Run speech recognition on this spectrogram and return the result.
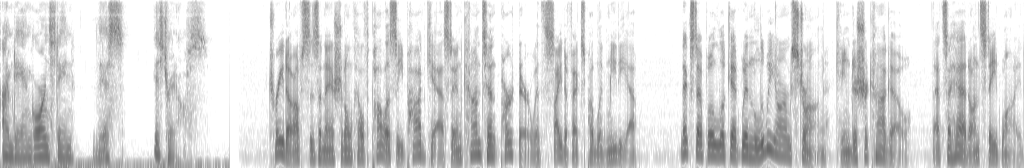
I'm Dan Gorenstein. This is Trade Offs. Trade Offs is a national health policy podcast and content partner with Side Effects Public Media. Next up, we'll look at when Louis Armstrong came to Chicago. That's ahead on Statewide.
